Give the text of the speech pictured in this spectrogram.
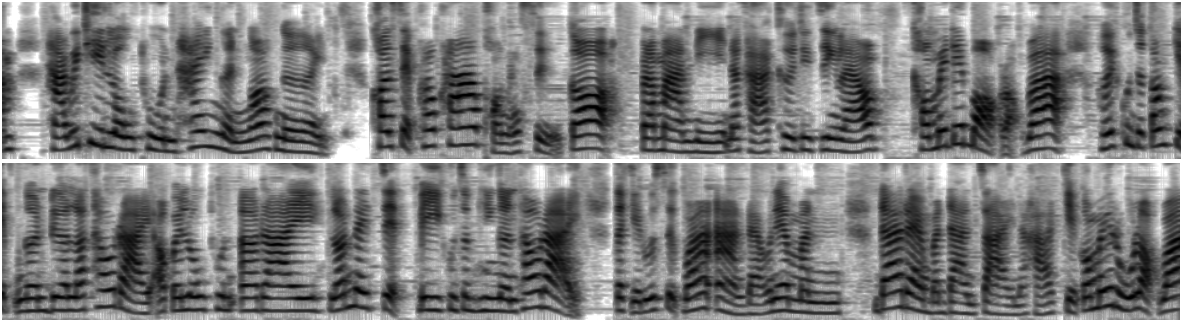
3 หาวิธีลงทุนให้เงินงอกเงยคอนเซปต์คร่าวๆ ของหนังสือก็ประมาณนี้นะคะ คือจริงๆแล้วเขาไม่ได้บอกหรอกว่า เฮ้ยคุณจะต้องเก็บเงินเดือนละเท่าไหร่ เอาไปลงทุนอะไร แล้วใน 7 ปีคุณจะมีเงินเท่าไหร่ แต่เก๋รู้สึกว่าอ่านแล้วเนี่ยมันได้แรงบันดาลใจนะคะ เก๋ก็ไม่รู้หรอกว่า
